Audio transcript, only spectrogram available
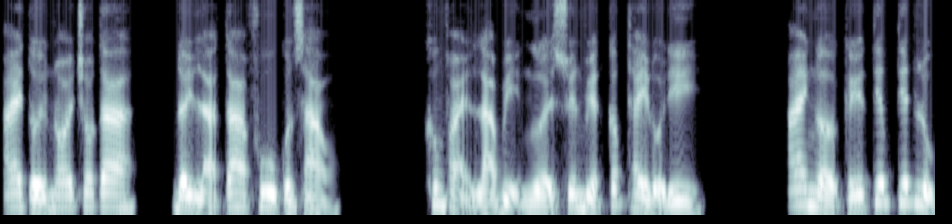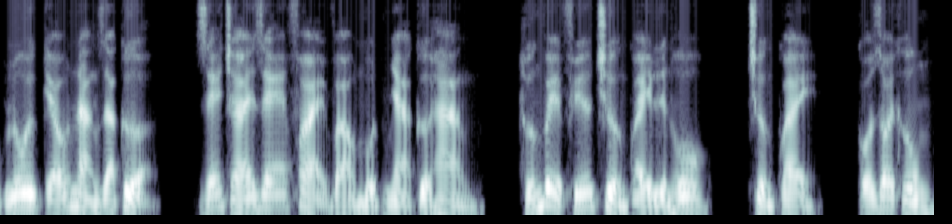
ai tới nói cho ta, đây là ta phu quân sao. Không phải là bị người xuyên Việt cấp thay đổi đi. Ai ngờ kế tiếp tiết lục lôi kéo nàng ra cửa, rẽ trái rẽ phải vào một nhà cửa hàng, hướng về phía trưởng quầy liền hô, trưởng quầy, có roi không?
